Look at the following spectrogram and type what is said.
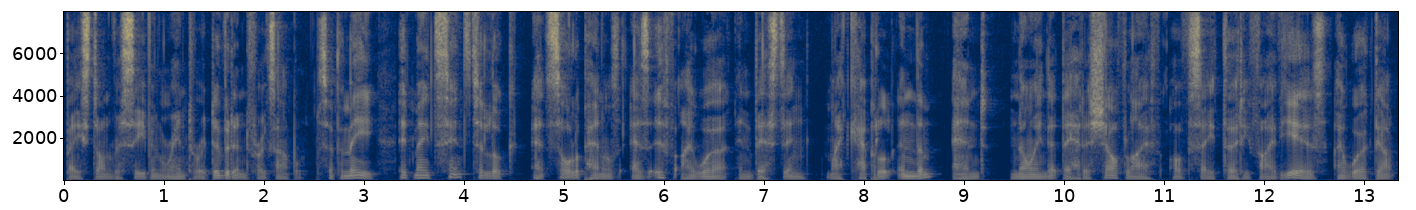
based on receiving rent or a dividend, for example. So for me, it made sense to look at solar panels as if I were investing my capital in them and knowing that they had a shelf life of, say, 35 years, I worked out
